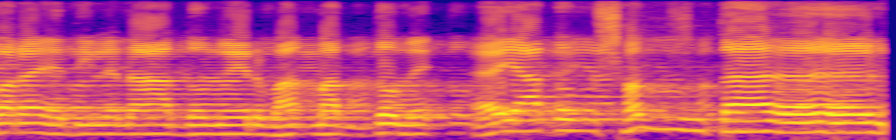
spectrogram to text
করায় দিলেন আদমের মাধ্যমে। এই আদম সন্তান।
